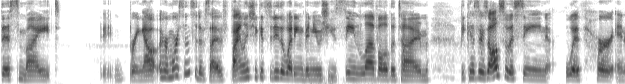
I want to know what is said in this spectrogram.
this might bring out her more sensitive side. Finally, she gets to do the wedding venue. She's seen love all the time because there's also a scene with her and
